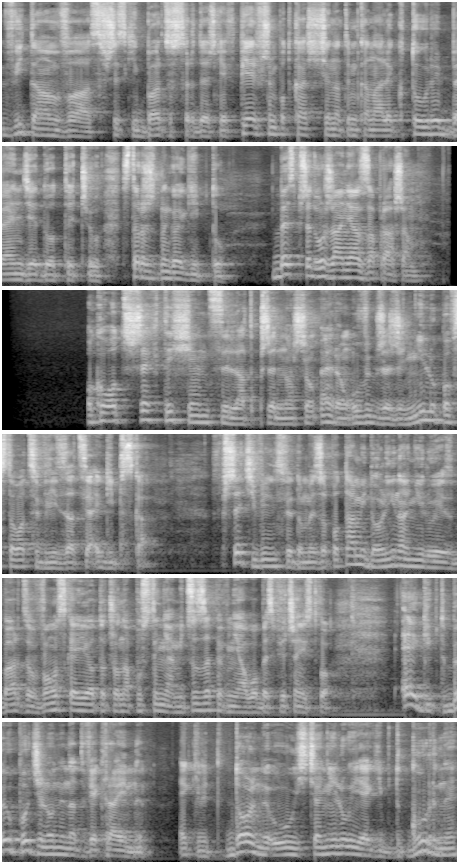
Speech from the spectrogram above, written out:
Witam Was wszystkich bardzo serdecznie w pierwszym podcaście na tym kanale, który będzie dotyczył starożytnego Egiptu. Bez przedłużania zapraszam. Około 3000 lat przed naszą erą u wybrzeży Nilu powstała cywilizacja egipska. W przeciwieństwie do Mezopotamii, dolina Nilu jest bardzo wąska i otoczona pustyniami, co zapewniało bezpieczeństwo. Egipt był podzielony na dwie krainy. Egipt dolny u ujścia Nilu i Egipt górny,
